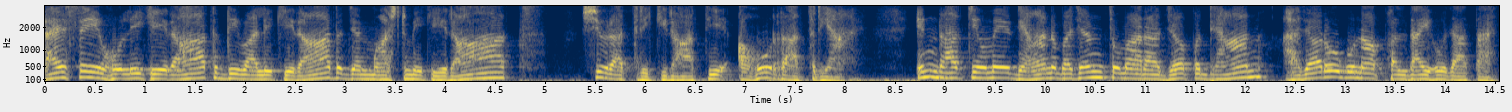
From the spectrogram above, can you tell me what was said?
ऐसे होली की रात, दिवाली की रात, जन्माष्टमी की रात, शिवरात्रि की रात, ये अहोर रात्रियाँ हैं। इन रात्रियों में ध्यान भजन, तुम्हारा जप ध्यान हज़ारों गुना फलदायी हो जाता है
